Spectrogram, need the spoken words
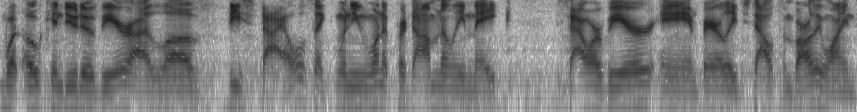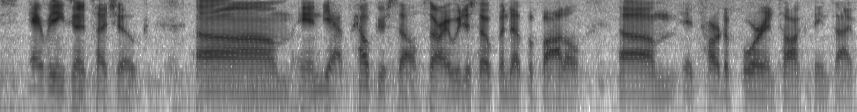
what oak can do to a beer. I love these styles. Like when you want to predominantly make sour beer and barrel aged stouts and barley wines, everything's going to touch oak. Um, and yeah, help yourself. Sorry, we just opened up a bottle. Um, it's hard to pour and talk at the same time.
